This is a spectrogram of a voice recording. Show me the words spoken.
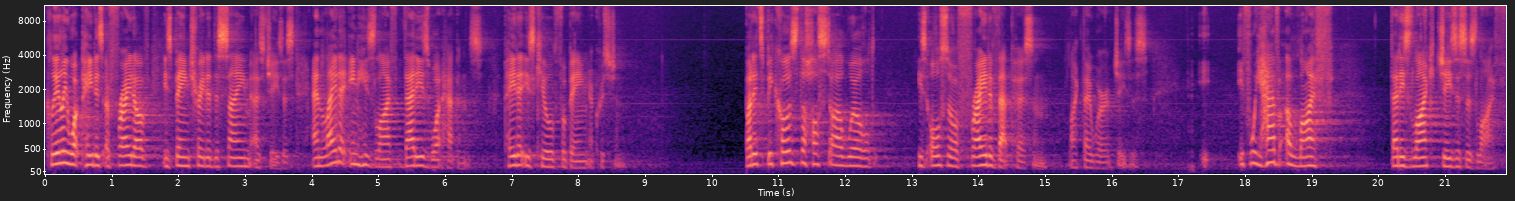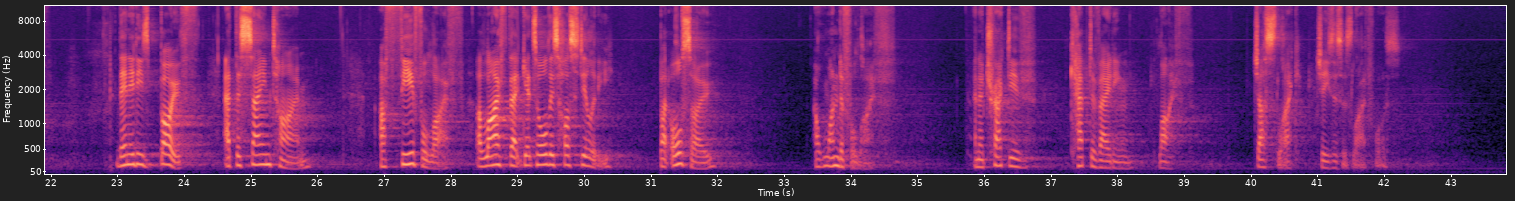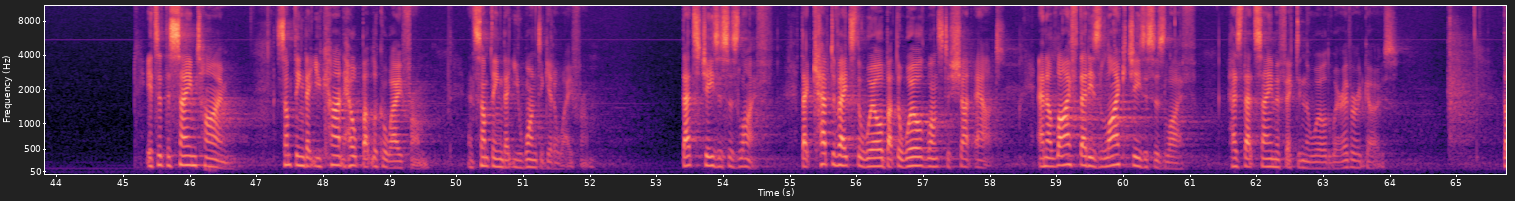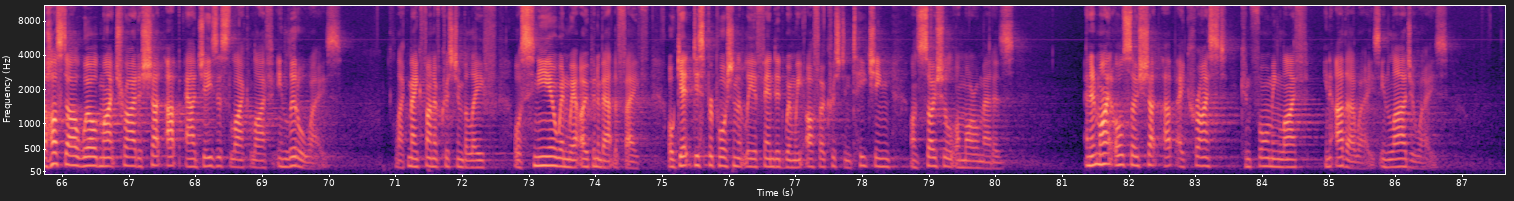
Clearly, what Peter's afraid of is being treated the same as Jesus. And later in his life, that is what happens. Peter is killed for being a Christian. But it's because the hostile world is also afraid of that person, like they were of Jesus. If we have a life that is like Jesus' life, then it is both at the same time a fearful life, a life that gets all this hostility, but also a wonderful life, an attractive, captivating life, just like Jesus' life was. It's at the same time something that you can't help but look away from and something that you want to get away from. That's Jesus' life that captivates the world, but the world wants to shut out. And a life that is like Jesus' life has that same effect in the world wherever it goes. The hostile world might try to shut up our Jesus like life in little ways, like make fun of Christian belief or sneer when we're open about the faith or get disproportionately offended when we offer Christian teaching on social or moral matters. And it might also shut up a Christ conforming life in other ways, in larger ways,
